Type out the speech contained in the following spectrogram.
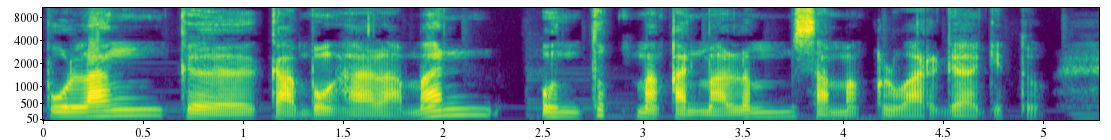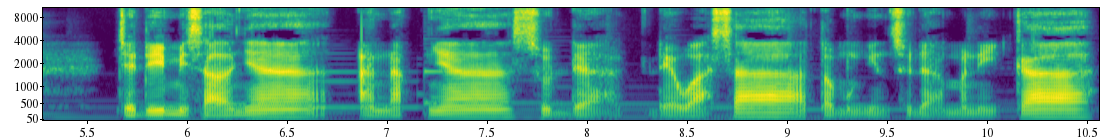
pulang ke kampung halaman untuk makan malam sama keluarga gitu. Jadi misalnya anaknya sudah dewasa atau mungkin sudah menikah,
